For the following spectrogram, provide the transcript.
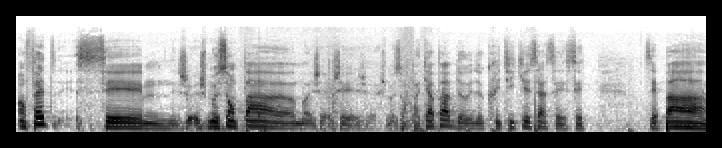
en fait, je, je, me sens pas, euh, je, me sens pas capable de, critiquer ça. C'est, pas,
